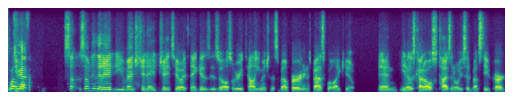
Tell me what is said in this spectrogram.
Well, You have- so, something that A- you mentioned, AJ, too, I think is, is also very telling. You mentioned this about Bird and his basketball IQ. And, you know, this kind of also ties into what you said about Steve Kerr.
